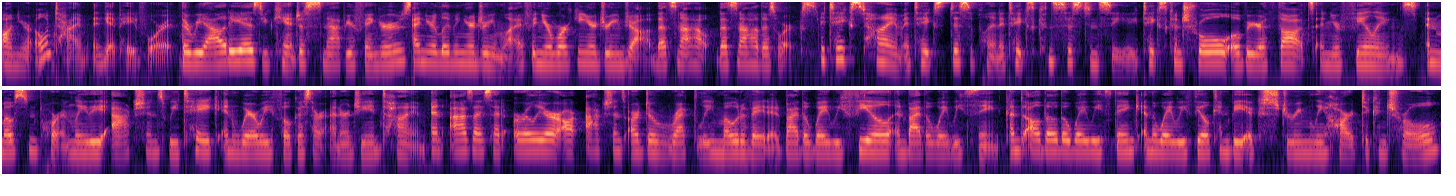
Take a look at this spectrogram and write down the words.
on your own time and get paid for it. The reality is, you can't just snap your fingers and you're living your dream life and you're working your dream job. That's not how that's not how this works. It takes time, it takes discipline, it takes consistency, it takes control over your thoughts and your feelings, and most importantly, the actions we take and where we focus our energy and time. And as I said earlier, our actions are directly motivated by the way we feel and by the way we think. And although the way we think and the way we feel feel can be extremely hard to control,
